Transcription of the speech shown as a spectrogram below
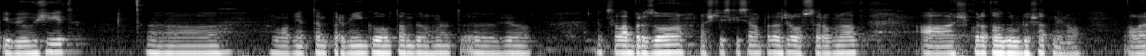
i využít. Hlavně ten první gol tam byl hned že jo, docela brzo, naštěstí se nám podařilo srovnat a škoda toho golu do šatny. No. Ale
